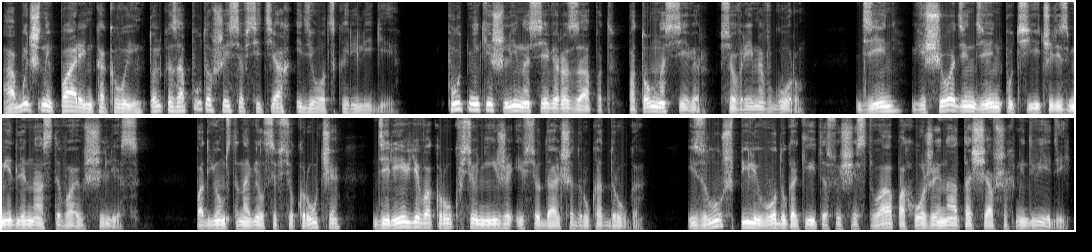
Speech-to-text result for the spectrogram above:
а обычный парень, как вы, только запутавшийся в сетях идиотской религии. Путники шли на северо-запад, потом на север, все время в гору. День, еще один день пути через медленно остывающий лес. Подъем становился все круче, деревья вокруг все ниже и все дальше друг от друга. Из луж пили воду какие-то существа, похожие на отощавших медведей,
